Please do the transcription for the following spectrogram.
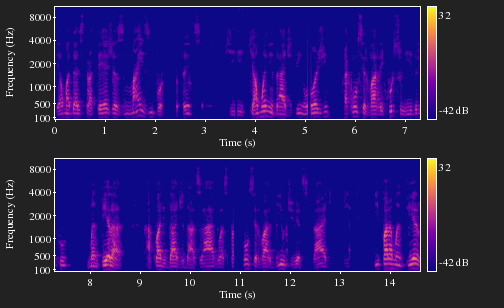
é uma das estratégias mais importantes que, que a humanidade tem hoje para conservar recurso hídrico, manter a, a qualidade das águas, para conservar biodiversidade e para manter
